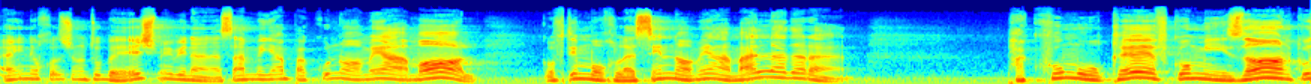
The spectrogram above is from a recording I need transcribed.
عین خودشون تو بهش می‌بینن. اصلا میگن پکو نامه اعمال. گفتیم مخلصین نامه عمل ندارن. پکو موقف کو میزان کو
